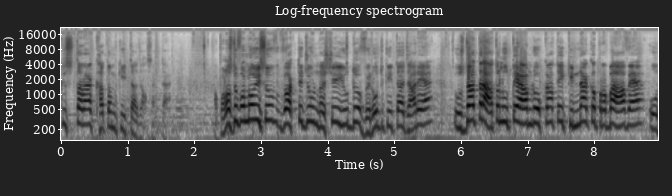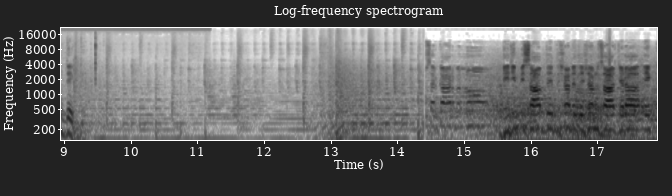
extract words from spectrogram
ਕਿਸ ਤਰ੍ਹਾਂ ਖਤਮ ਕੀਤਾ ਜਾ ਸਕਦਾ ਹੈ। ਪੁਲਿਸ ਦੇ ਵੱਲੋਂ ਇਸ ਵਕਤ ਜੋ ਨਸ਼ੇ ਯੁੱਧ ਵਿਰੋਧ ਕੀਤਾ ਜਾ ਰਿਹਾ ਹੈ ਉਸ ਦਾ ਧਰਾਤਲ ਉੱਤੇ ਆਮ ਲੋਕਾਂ ਤੇ ਕਿੰਨਾ ਕੁ ਪ੍ਰਭਾਵ ਹੈ, ਉਹ ਦੇਖਦੇ ਸਰਕਾਰ ਵੱਲੋਂ ਡੀਜੀਪੀ ਸਾਹਿਬ ਦੇ ਦਿਸ਼ਾ ਨਿਰਦੇਸ਼ਾਂ ਅਨੁਸਾਰ ਜਿਹੜਾ ਇੱਕ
